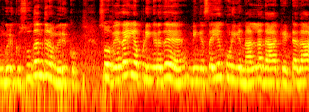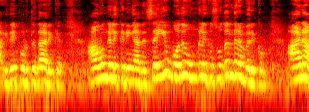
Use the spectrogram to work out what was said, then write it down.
உங்களுக்கு சுதந்திரம் இருக்கும். சோ விதை அப்படிங்கறது நீங்க செய்யக்கூடிய நல்லதா கெட்டதா இதை பொறுத்து தான் இருக்கு. அவங்களுக்கு நீங்க அதை செய்யும் போது உங்களுக்கு சுதந்திரம் இருக்கும். ஆனா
